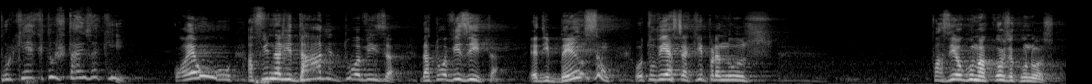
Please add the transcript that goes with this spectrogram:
por que é que tu estás aqui? Qual é o, a finalidade da tua, visa, da tua visita? É de bênção? Ou tu viesse aqui para nos fazer alguma coisa conosco?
